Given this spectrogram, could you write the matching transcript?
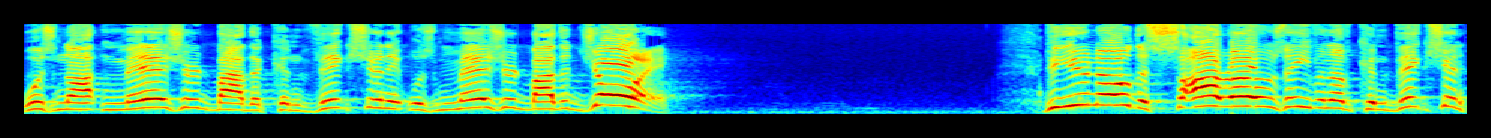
was not measured by the conviction, it was measured by the joy. Do you know the sorrows even of conviction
